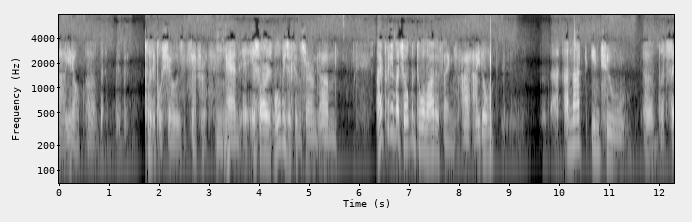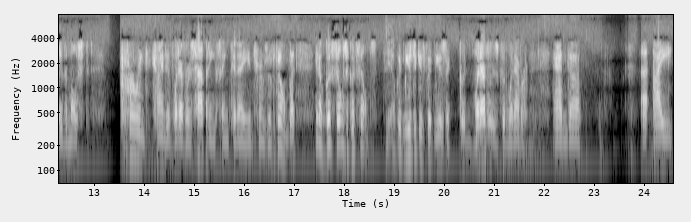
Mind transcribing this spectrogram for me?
uh, you know, uh, political shows, etc. And as far as movies are concerned, um, I'm pretty much open to a lot of things. I, I don't. I'm not into, uh, let's say, the most current kind of whatever is happening thing today in terms of film. But you know, good films are good films. Yeah. Good music is good music. Good whatever is good whatever. And uh, I-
